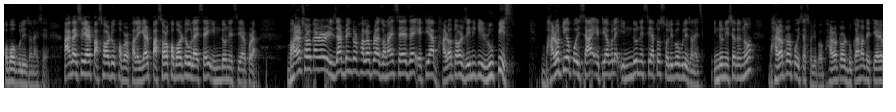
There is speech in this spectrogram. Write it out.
হ'ব বুলি জনাইছে। আগবাঢ়িছোঁ ইয়াৰ পাছৰটো খবৰ ফালে। ইয়াৰ পাছৰ খবৰটো ওলাইছে ইণ্ডোনেছিয়াৰ পৰা। ভাৰত চৰকাৰৰ ৰিজাৰ্ভ বেংকৰ ফালৰ পৰা জনাইছে যে এতিয়া ভাৰতৰ যি নেকি ৰুপিজ ভাৰতীয় পইচা এতিয়া বোলে ইণ্ডোনেছিয়াতো চলিব বুলি জনাইছে। ইণ্ডোনেছিয়াত হেনো ভাৰতৰ পইচা চলিব। ভাৰতৰ দোকানত এতিয়াৰে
